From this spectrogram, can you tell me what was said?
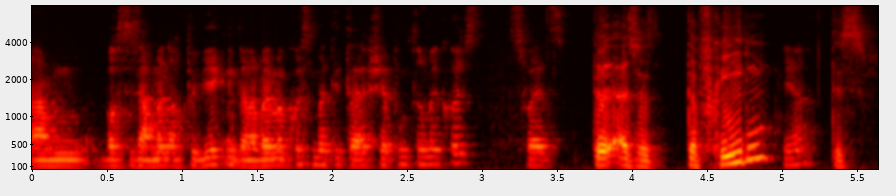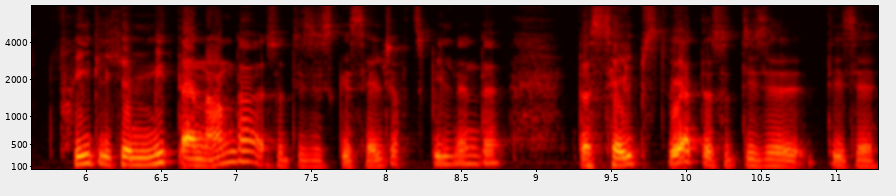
ähm, was die Samen auch bewirken kann. Aber wenn wir kurz mal die drei Schwerpunkte mal kurz. So jetzt der, also der Frieden, ja? das friedliche Miteinander, also dieses Gesellschaftsbildende, das Selbstwert, also diese, diese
